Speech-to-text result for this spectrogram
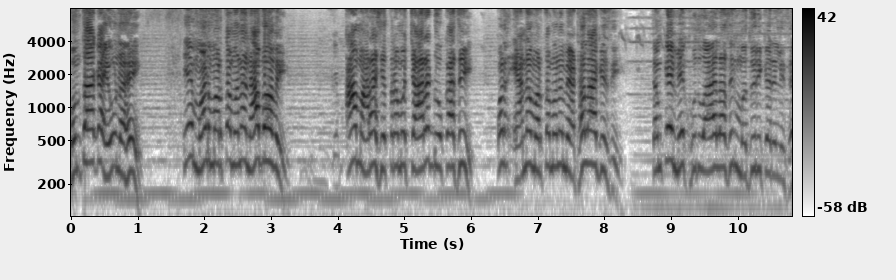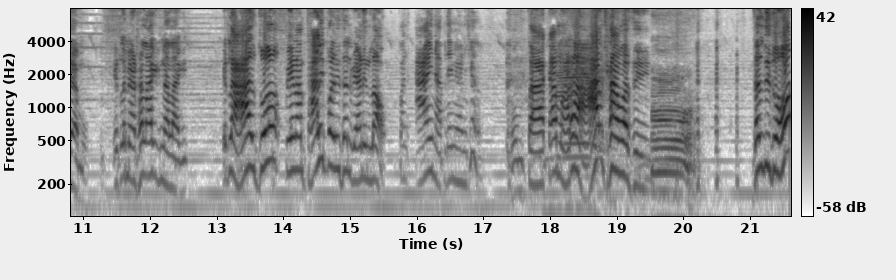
ફૂમતા કા એવું નહીં. એ મણ મરતા મને ના ભાવે. આ મારા ક્ષેત્રમાં ચાર જ ડોકા છે. પણ એના મરતા મને મેઠા લાગે છે. કેમ કે મેં ખુદ વાયેલા છે ને મજૂરી કરેલી છે એમ. એટલે મેઠા લાગે કે ના લાગે? એટલે હાલ જો પેણ આમ થાળી પડી છે ને વેણીને લાવ. પણ આઈને આપણે વેણ છે. ઘૂમતા કા મારા હાલ ખાવા છે? જલ્દી જો હો.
